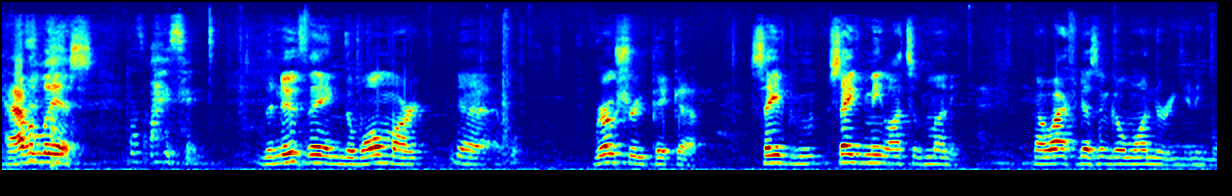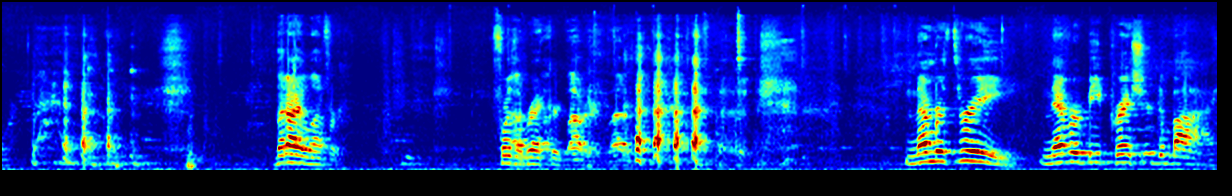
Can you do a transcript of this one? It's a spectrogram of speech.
Have a list. That's what I say. The new thing, the Walmart uh, grocery pickup, saved saved me lots of money. My wife doesn't go wandering anymore. but I love her. For the record. Louder, louder. Number three, never be pressured to buy.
